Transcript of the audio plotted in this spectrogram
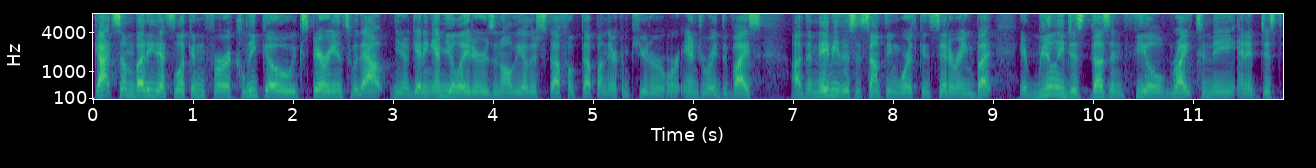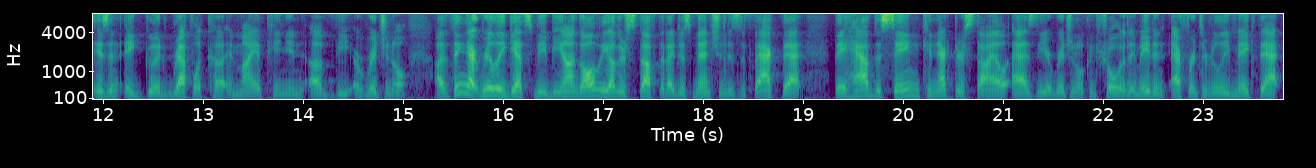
got somebody that's looking for a Coleco experience without you know, getting emulators and all the other stuff hooked up on their computer or Android device, uh, then maybe this is something worth considering. But it really just doesn't feel right to me, and it just isn't a good replica, in my opinion, of the original. Uh, the thing that really gets me beyond all the other stuff that I just mentioned is the fact that they have the same connector style as the original controller. They made an effort to really make that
